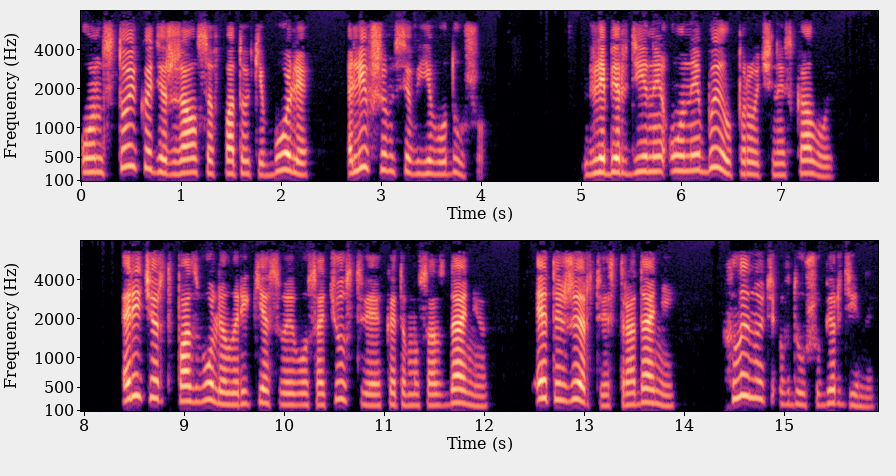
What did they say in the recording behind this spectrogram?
он стойко держался в потоке боли, лившемся в его душу. Для Бердины он и был прочной скалой. Ричард позволил реке своего сочувствия к этому созданию, этой жертве страданий, хлынуть в душу Бердины.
